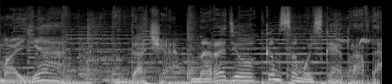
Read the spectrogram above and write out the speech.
Моя дача. На радио «Комсомольская правда».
